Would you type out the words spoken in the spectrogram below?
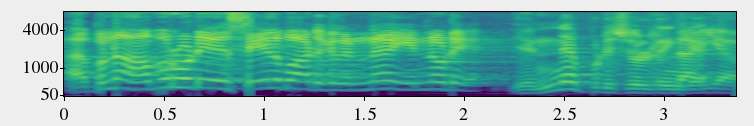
அப்படின்னா அவருடைய செயல்பாடுகள் என்ன? என்னுடைய என்ன இப்படி சொல்றீங்க? ஐயா.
